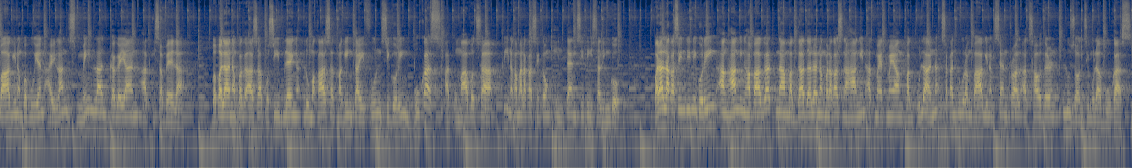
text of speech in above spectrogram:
bahagi ng Babuyan Islands, mainland Cagayan at Isabela. Babala ng pag-asa, posibleng lumakas at maging typhoon siguring bukas at umabot sa pinakamalakas nitong intensity sa linggo. Palalakasin din ni Goring ang hanging habagat na magdadala ng malakas na hangin at mayat-mayang pag-ulan sa kanlurang bahagi ng Central at Southern Luzon simula bukas.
